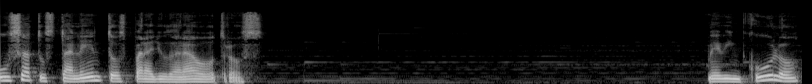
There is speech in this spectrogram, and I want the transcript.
Usa tus talentos para ayudar a otros. me vinculo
